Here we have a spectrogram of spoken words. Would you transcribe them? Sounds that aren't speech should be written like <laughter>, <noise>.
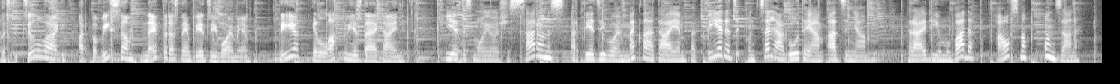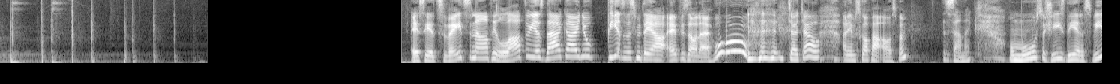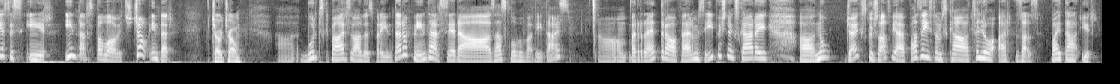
Parasti cilvēki ar pavisam neparastiem piedzīvojumiem. Tie ir Latvijas dēkaini. Iedvesmojošas sarunas ar piedzīvojumu meklētājiem par pieredzi un ceļā gūtajām atziņām. Raidījumu vada Ausma un Zane. Esiet sveicināti Latvijas dēkaņu 50. epizodē. Uhu! <laughs> čau, čau! Ar jums kopā Ausma. Zane. Un mūsu šīs dienas viesis ir Inters Pavlovičs. Čau, Inter! Čau, čau! Uh, burtiski pāris vārdos par Interu. Inters ir uh, Zas kluba vadītājs. Uh, retro fermas īpašnieks, kā arī uh, nu, Džeks, kurš Latvijā ir pazīstams kā ceļo ar Zaz. Vai tā ir?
